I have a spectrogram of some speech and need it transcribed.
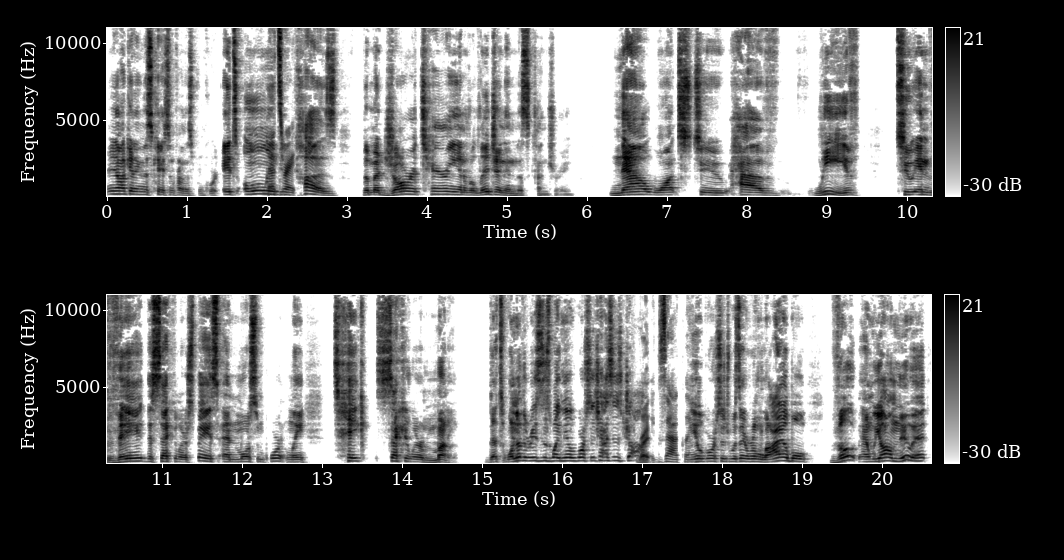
you're not getting this case in front of the Supreme Court. It's only That's right. because the majoritarian religion in this country now wants to have leave to invade the secular space and most importantly take secular money that's one of the reasons why neil gorsuch has his job Right. Exactly. neil gorsuch was a reliable vote and we all knew it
